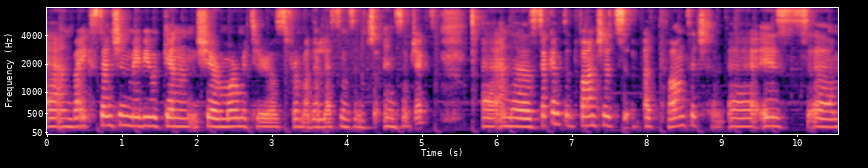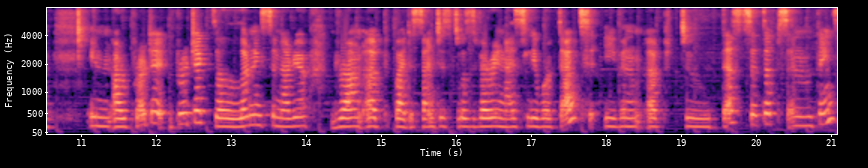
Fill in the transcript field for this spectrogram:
and by extension maybe we can share more materials from other lessons and, subjects. Uh, and the second advantage advantage uh, is um, in our project, project, the learning scenario drawn up by the scientists was very nicely worked out, even up to test setups and things.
